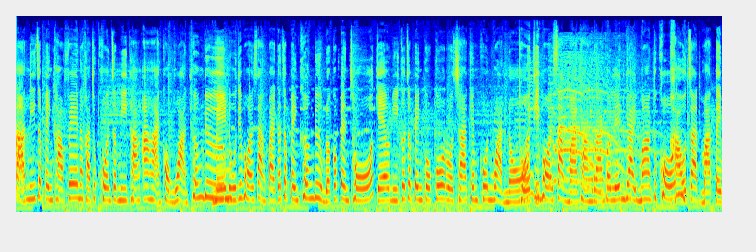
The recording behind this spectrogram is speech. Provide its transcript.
ร้านนี้จะเป็นคาเฟ่นะคะ ทุกคนจะมีทั้งอาหารของหวานเครื่องดื่ม เมนูที่พลอยสั่งไปก็จะเป็นเครื่องดื่มแล้วก็เป็นโชสแก้วนี้ก็จะเป็นโกโก้รสชาติเข้มข้นหวานน้อยโทสที่พลอยสั่งมาทางร้านเขาเล่นใหญ่มากทุกคน เขาจัดมาเต็ม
